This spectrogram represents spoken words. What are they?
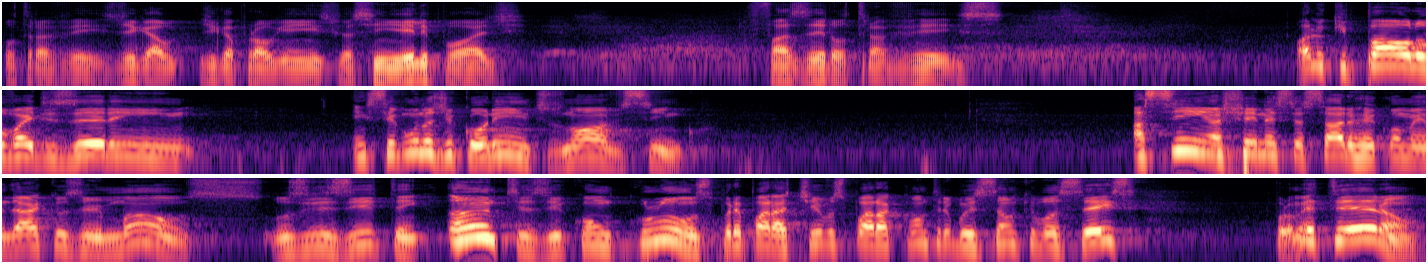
outra vez. Diga, diga para alguém isso assim: Ele pode fazer outra vez. Olha o que Paulo vai dizer em, em 2 de Coríntios 9, 5. Assim, achei necessário recomendar que os irmãos os visitem antes e concluam os preparativos para a contribuição que vocês prometeram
